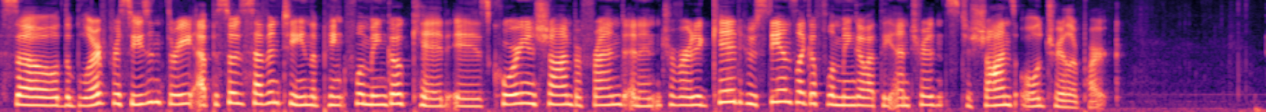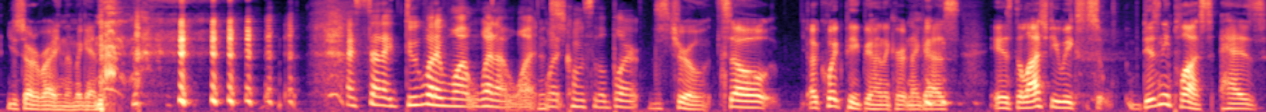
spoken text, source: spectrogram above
so the blurb for season three, episode seventeen, the pink flamingo kid is Corey and Sean befriend an introverted kid who stands like a flamingo at the entrance to Sean's old trailer park. You started writing them again. I said I do what I want when I want when it comes to the blurb. It's true. So, a quick peek behind the curtain, I guess, is the last few weeks. So Disney Plus has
